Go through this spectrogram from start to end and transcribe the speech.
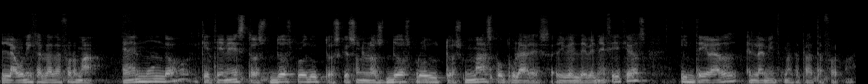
la única plataforma en el mundo que tiene estos dos productos, que son los dos productos más populares a nivel de beneficios, integrados en la misma plataforma.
